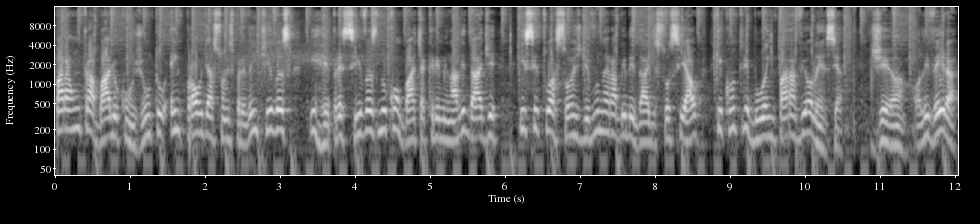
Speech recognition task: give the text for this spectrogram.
para um trabalho conjunto em prol de ações preventivas e repressivas no combate à criminalidade e situações de vulnerabilidade social que contribuem para a violência. Jean Oliveira,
